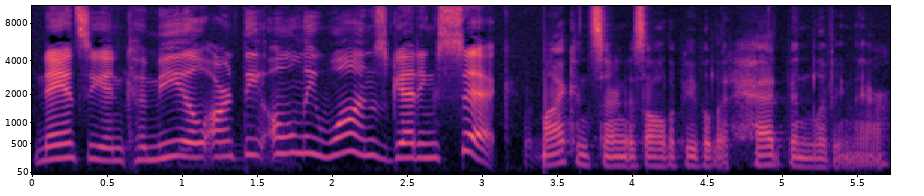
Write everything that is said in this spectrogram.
Nancy and Camille aren't the only ones getting sick. My concern is all the people that had been living there.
